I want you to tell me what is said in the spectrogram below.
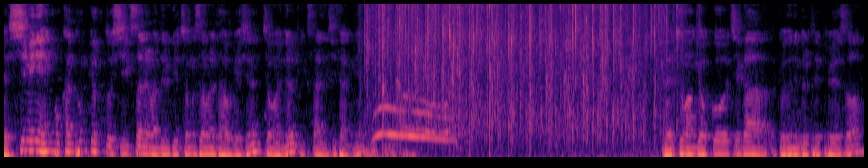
네, 시민이 행복한 품격 도시 익산을 만들기 위해 정성을 다하고 계시는 정원율 익산시장님. 네, 중앙교구 제가 교도님들 대표해서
